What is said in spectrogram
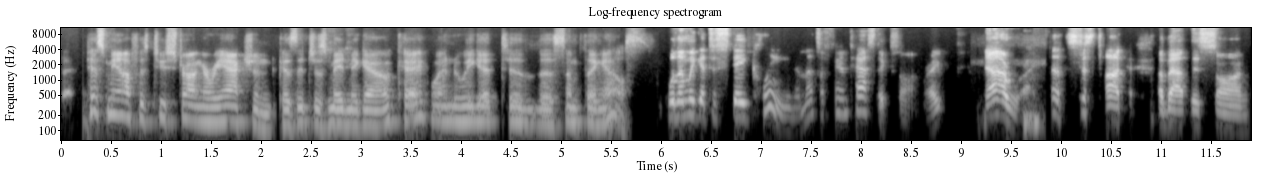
bit. Piss me off is too strong a reaction because it just made me go, okay, when do we get to the something else? Well, then we get to Stay Clean, and that's a fantastic song, right? All right, let's just talk about this song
